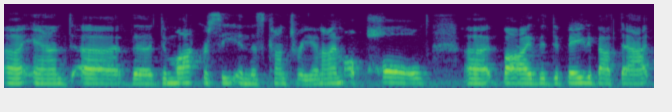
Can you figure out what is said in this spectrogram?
uh, and uh, the democracy in this country. And I'm appalled uh, by the debate about that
